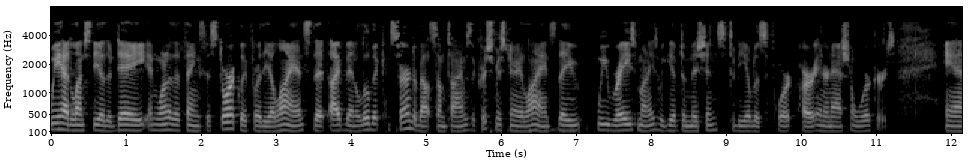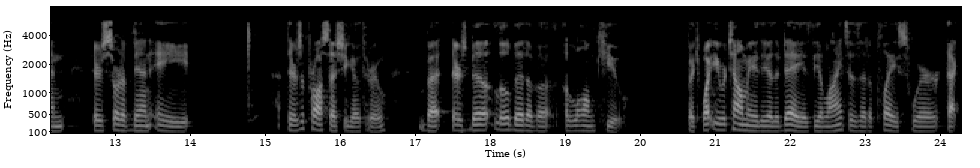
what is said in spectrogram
we had lunch the other day, and one of the things historically for the alliance that I've been a little bit concerned about sometimes, the Christian Missionary Alliance, they we raise monies, we give to missions to be able to support our international workers, and there's sort of been a there's a process you go through, but there's a little bit of a, a long queue. But what you were telling me the other day is the alliance is at a place where that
